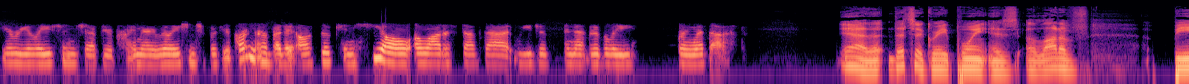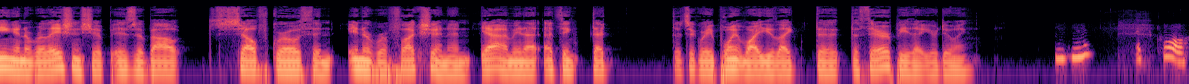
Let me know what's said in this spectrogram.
your relationship, your primary relationship with your partner, but it also can heal a lot of stuff that we just inevitably bring with us. Yeah, that, that's a great point. Is a lot of being in a relationship is about self growth and inner reflection. And yeah, I mean, I, I think that that's a great point. Why you like the the therapy that you're doing. Mm-hmm. It's cool.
